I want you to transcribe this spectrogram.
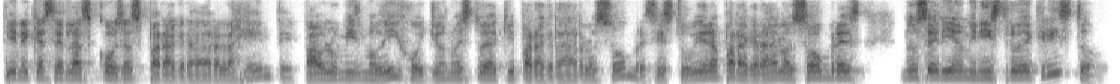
tiene que hacer las cosas para agradar a la gente. Pablo mismo dijo, yo no estoy aquí para agradar a los hombres. Si estuviera para agradar a los hombres, no sería ministro de Cristo.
